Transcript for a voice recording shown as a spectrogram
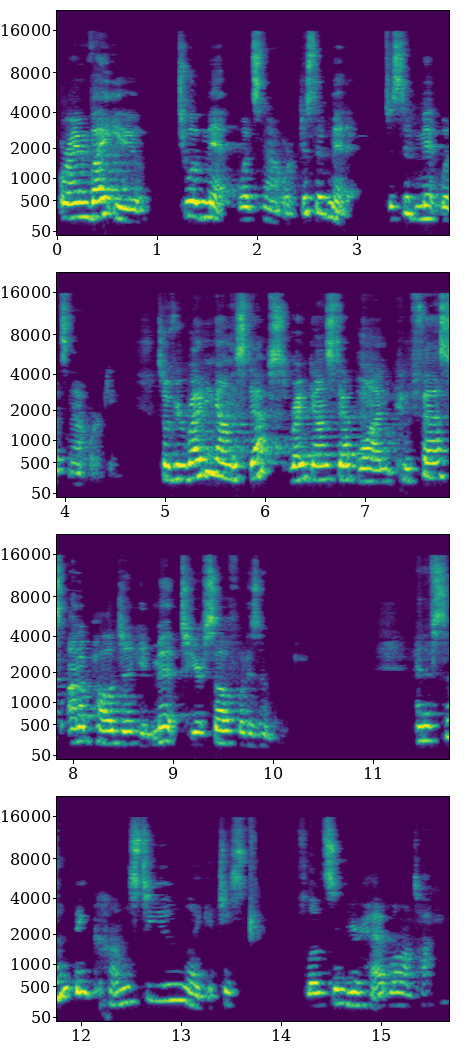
or I invite you to admit what's not working. Just admit it. Just admit what's not working. So if you're writing down the steps, write down step one, confess, unapologetic, admit to yourself what isn't working. And if something comes to you, like it just floats into your head while I'm talking,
